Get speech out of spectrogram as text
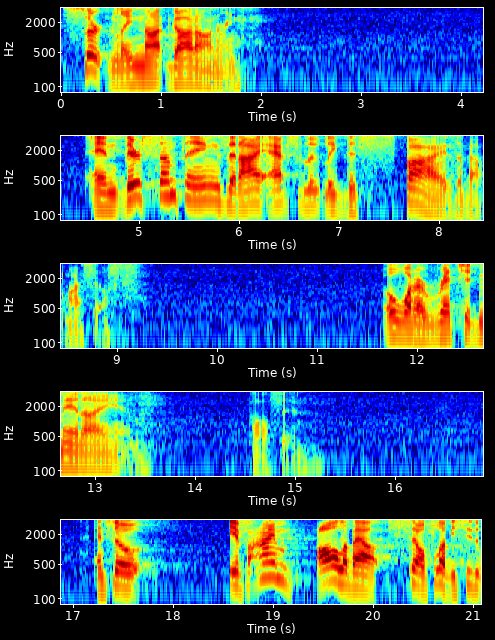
certainly not God honoring. And there's some things that I absolutely despise about myself. Oh, what a wretched man I am, Paul said. And so, if I'm all about self love. You see, the,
